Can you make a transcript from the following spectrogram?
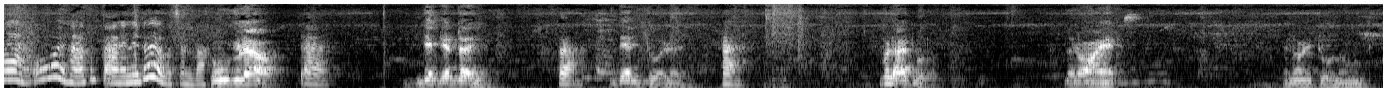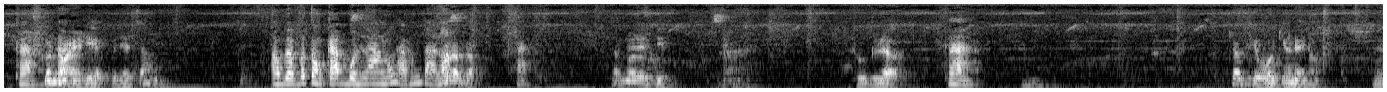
มาโอ้ยหาคุณตาให้ในเด้อว่าสันวะถูกอยู่แล้วจ้าเด็ดเด็ดเลยค่ะเด่นสวยเลยค่ะไม่หลายตัวหรอกน้อยๆน้อยๆตัวน้องค่ะก็หน่อยเดียวก็จะสร้างเอาแบบว่าต้องกลับบนล่างเนาะค่ะคุณตาแล้วเนาะก็ค่ะแล้วไม่ได้ติดนะถูกอยู่แล้วค่ะ เจ้าคิดว่าจังไหนเนาะนี่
